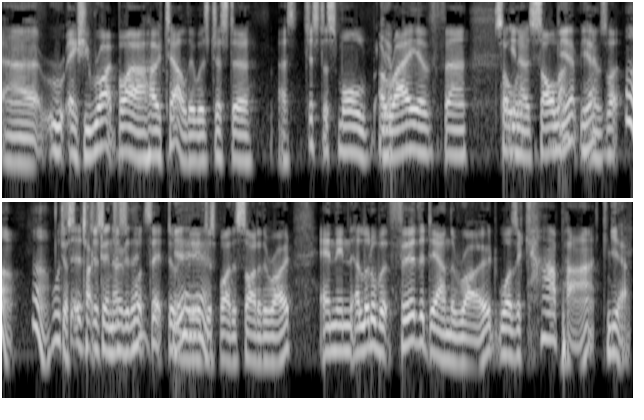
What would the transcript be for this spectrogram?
Uh, actually right by our hotel, there was just a, a just a small array of uh, Solar. you know solar. Yep, yep. And I was like, oh. Oh, what's Just that? tucked in over there? What's that doing Yeah, there, yeah. just by the side of the road? And then a little bit further down the road was a car park. Yeah.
